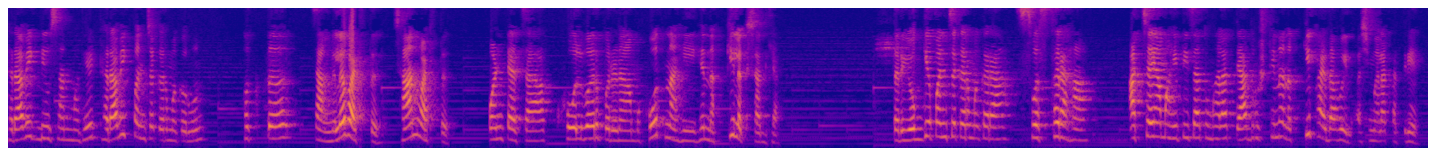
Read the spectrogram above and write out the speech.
ठराविक दिवसांमध्ये ठराविक पंचकर्म करून फक्त चांगलं वाटतं छान वाटतं. पण त्याचा खोलवर परिणाम होत नाही हे नक्की लक्षात घ्या. तर योग्य पंचकर्म करा स्वस्थ राहा. आजच्या या माहितीचा तुम्हाला त्या दृष्टीनं नक्की फायदा होईल अशी मला खात्री आहे.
